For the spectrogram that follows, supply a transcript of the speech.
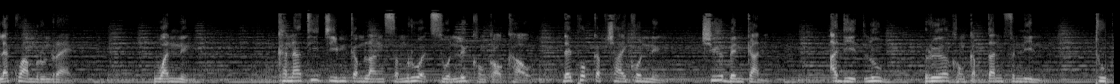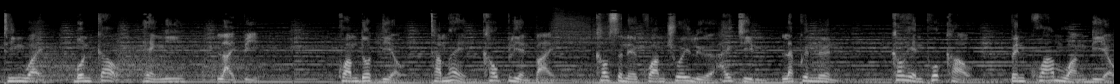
และความรุนแรง วันหนึ่ง ขณะที่จิมกำลังสำรวจส่วนลึกของเกาะเขา ได้พบกับชายคนหนึ่ง ชื่อเบนกัน อดีตลูกเรือของกัปตันฟนิน ถูกทิ้งไว้บนเก้าแห่งนี้หลายปี ความโดดเดี่ยว ทำให้เขาเปลี่ยนไป เขาเสนอความช่วยเหลือให้จิมและเพื่อนเนินเขาเห็นพวกเขาเป็นความหวังเดียว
